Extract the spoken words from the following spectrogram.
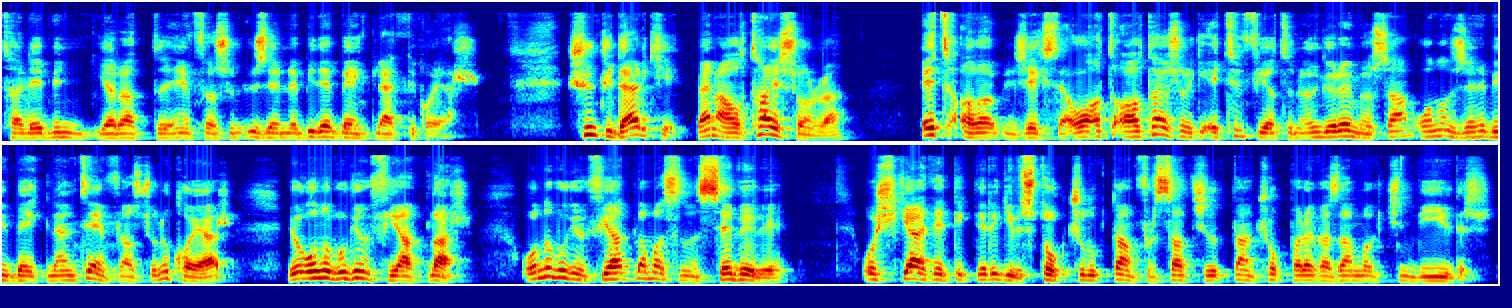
talebin yarattığı enflasyonun üzerine bir de beklenti koyar. Çünkü der ki ben 6 ay sonra et alabilecekse o 6 ay sonraki etin fiyatını öngöremiyorsam onun üzerine bir beklenti enflasyonu koyar ve onu bugün fiyatlar. Onu bugün fiyatlamasının sebebi o şikayet ettikleri gibi stokçuluktan, fırsatçılıktan çok para kazanmak için değildir.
